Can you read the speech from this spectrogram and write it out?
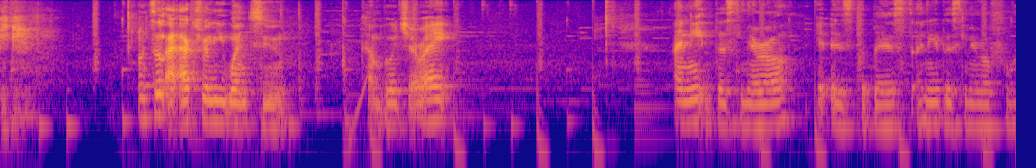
until I actually went to Cambodia right? I need this mirror. It is the best. I need this mirror for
